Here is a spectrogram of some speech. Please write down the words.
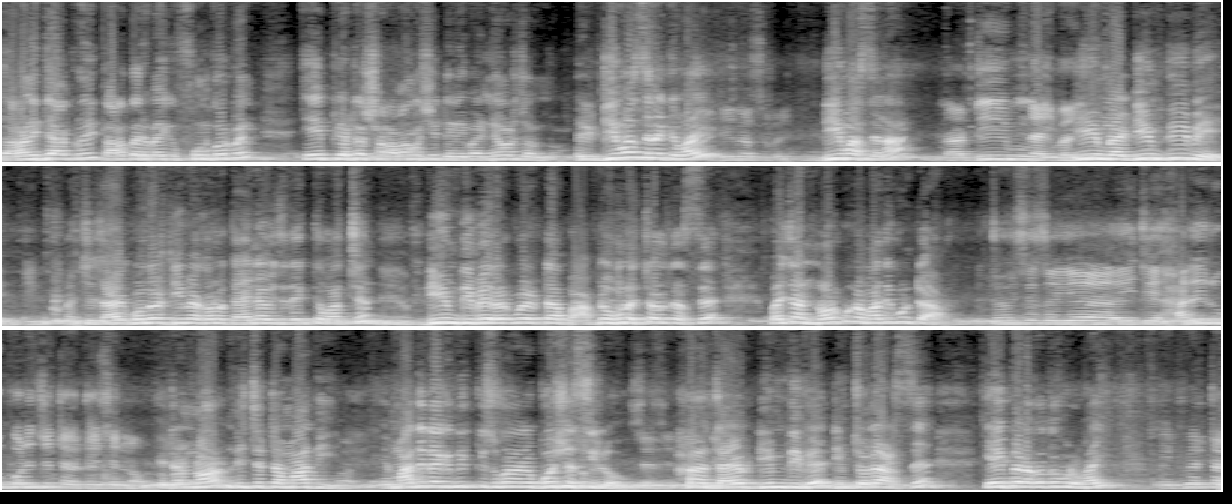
যারা নিতে আগ্রহী তাড়াতাড়ি ভাইকে ফোন করবেন এই পেয়ারটা সারা বাংলাদেশে ডেলিভারি নেওয়ার জন্য। ডিম আছে নাকি ভাই। ডিম আছে না? না ডিম নাই ভাই। ডিম নাই ডিম দিবে? আচ্ছা যাই হোক বন্ধুরা ডিম এখনও দেয় না ওই যে দেখতে পাচ্ছেন। ডিম দিবে এরকম একটা ভাবনা মনে চলতেছে। ভাই যান নর কোনটা মাদি কোনটা? এটা হচ্ছে যে এই যে হাড়ির উপরে যেটা এটা হচ্ছে নর। এটা নর নিচেরটা মাদি। এই মাদিটা কিন্তু কিছুক্ষণ আগে বসেছিল। হ্যাঁ যাই হোক ডিম দিবে ডিম চলে আসছে। এই কত ভাই? এই পেয়ারটা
